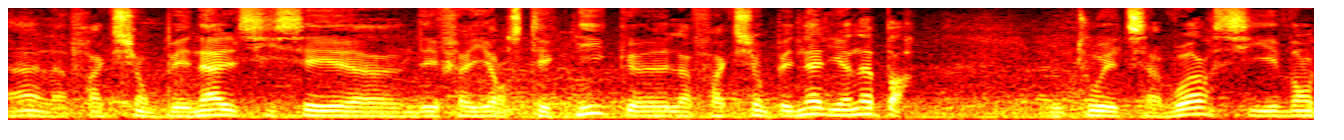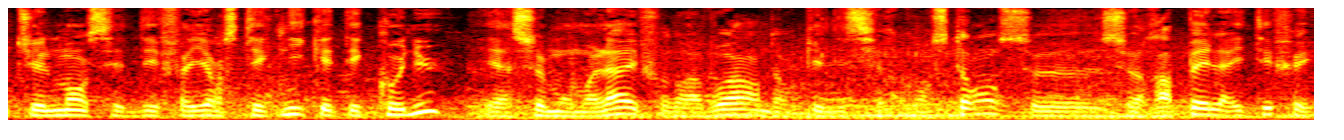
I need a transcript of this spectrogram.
Hein, l'infraction pénale, si c'est une défaillance technique, euh, l'infraction pénale, il n'y en a pas. Le tout est de savoir si éventuellement cette défaillance technique était connue. Et à ce moment-là, il faudra voir dans quelles circonstances euh, ce rappel a été fait.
